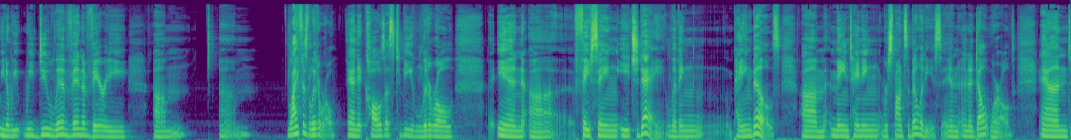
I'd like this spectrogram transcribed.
you know we we do live in a very um, um, life is literal and it calls us to be literal in uh, facing each day, living, paying bills, um, maintaining responsibilities in an adult world. And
